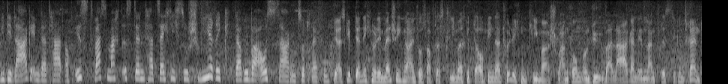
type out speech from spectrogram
wie die Lage in der Tat auch ist. Was macht es denn tatsächlich so schwierig, darüber Aussagen zu treffen? Ja, es gibt ja nicht nur den menschlichen Einfluss auf das Klima, es gibt ja auch die natürlichen Klimaschwankungen und die überlagern den langfristigen Trend.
